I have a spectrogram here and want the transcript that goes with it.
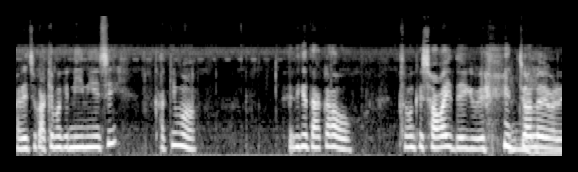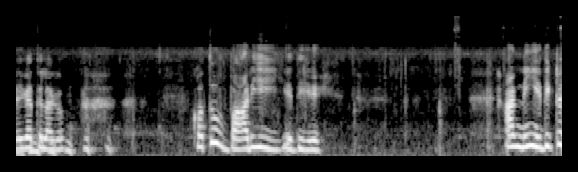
আর এই যে কাকিমাকে নিয়ে নিয়েছি। কাকিমা এদিকে তাকাও। তোমাকে সবাই দেখবে। চলো এবারে এগাতে লাগো। কত বাড়ি এদিকে। আর নেই, এদিকটা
